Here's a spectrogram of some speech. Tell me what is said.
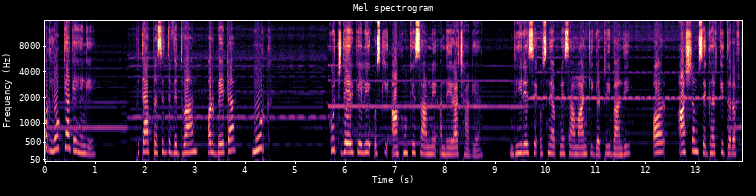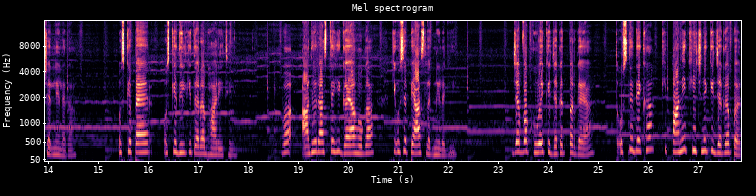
और लोग क्या कहेंगे? पिता प्रसिद्ध विद्वान और बेटा मूर्ख। कुछ देर के लिए उसकी आँखों के सामने अंधेरा छा गया। धीरे से उसने अपने सामान की गटरी बांधी और आश्रम से घर की तरफ़ चलने लगा। उसके पैर उसके दिल की तरह भारी थे। वह आधे रास्ते ही गया होगा कि उसे प्यास लगने लगी। जब वह कुएँ के जगत पर गया तो उसने देखा कि पानी खींचने की जगह पर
